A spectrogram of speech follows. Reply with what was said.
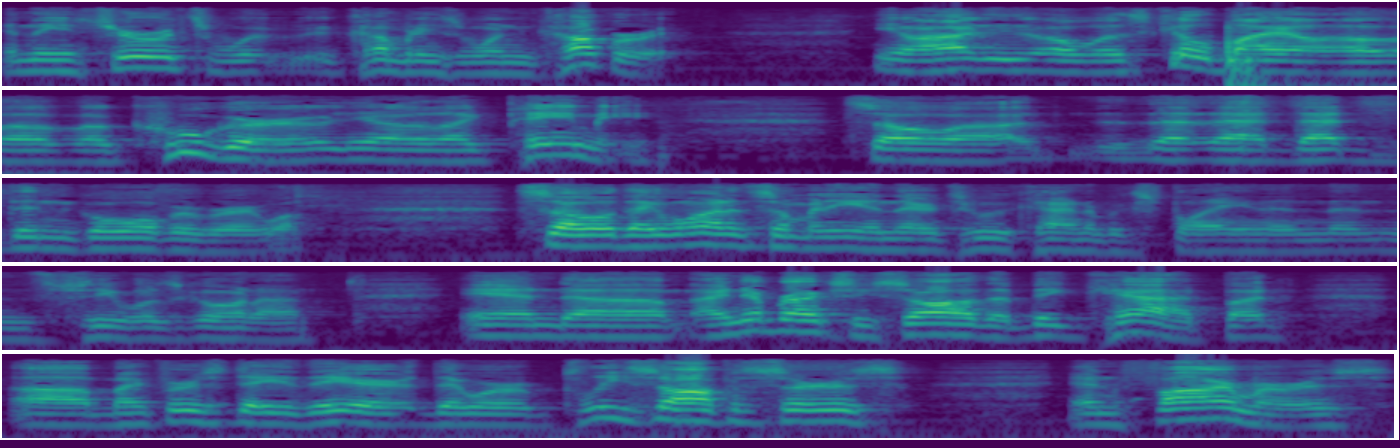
and the insurance w- companies wouldn't cover it. You know, I, I was killed by a, a, a cougar. You know, like pay me. So uh, that that that didn't go over very well. So they wanted somebody in there to kind of explain and, and see what's going on. And uh, I never actually saw the big cat, but uh, my first day there, there were police officers and farmers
